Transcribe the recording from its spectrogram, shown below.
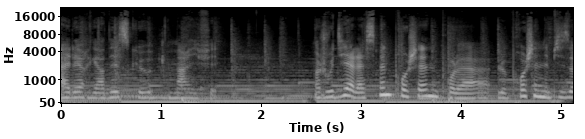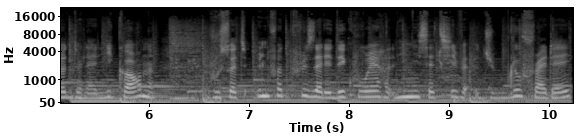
allez regarder ce que Marie fait. Moi, je vous dis à la semaine prochaine pour le prochain épisode de la licorne. Je vous souhaite une fois de plus d'aller découvrir l'initiative du Blue Friday.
